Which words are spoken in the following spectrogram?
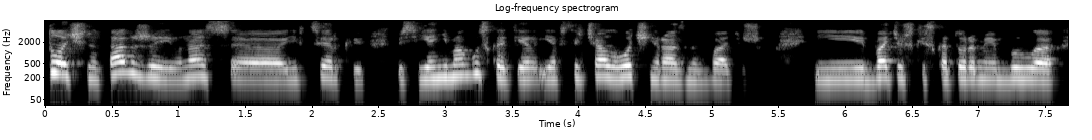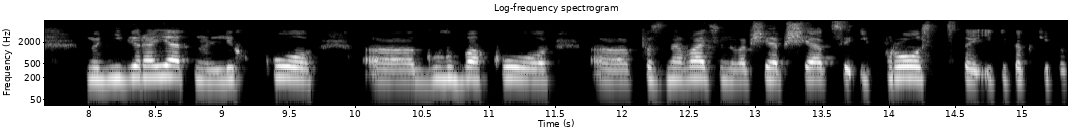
точно так же и у нас э, и в церкви. То есть я не могу сказать, я, я встречала очень разных батюшек. И батюшки, с которыми было ну, невероятно легко, э, глубоко, э, познавательно вообще общаться и просто, и ты так типа,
